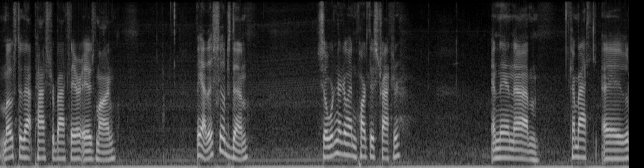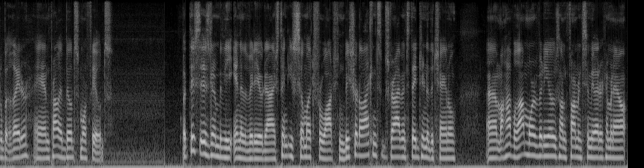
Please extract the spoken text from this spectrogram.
Most of that pasture back there is mine. But yeah, this field's done. So we're going to go ahead and park this tractor and then um, come back a little bit later and probably build some more fields. But this is going to be the end of the video, guys. Thank you so much for watching. Be sure to like and subscribe and stay tuned to the channel. Um, I'll have a lot more videos on Farming Simulator coming out.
